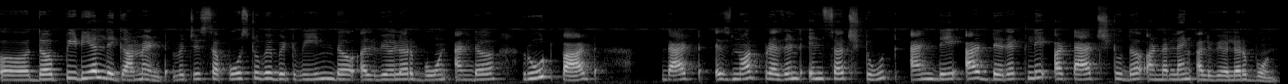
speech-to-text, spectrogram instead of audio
uh, the PDL ligament which is supposed to be between the alveolar bone and the root part that is not present in such tooth and they are directly attached to the underlying alveolar bone.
